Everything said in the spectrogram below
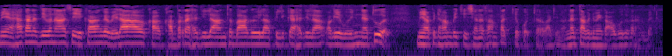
මේ ඇහ කන දිවනාසී ඒකාංග වෙලා කබර හැදිලා අන්තභාග වෙලා පිළික හැදිලා වගේ වෙන්නේ නැතුව මේ අපිට හම්බෙච්ච ෂණ සම්පත්‍ය කොච්චර වටිනවද? නැත්නම් අපිට මේක අවබෝධ කරගන්න බෑ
